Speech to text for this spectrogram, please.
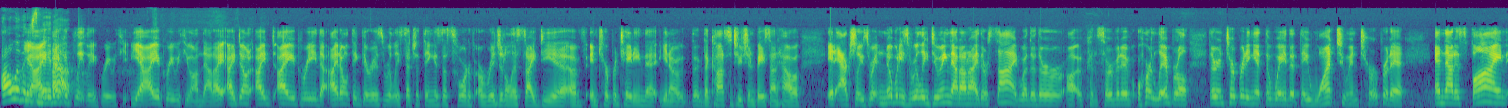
All of it yeah, is made I, up. I completely agree with you. Yeah, I agree with you on that. I, I don't, I, I agree that I don't think there is really such a thing as a sort of originalist idea of interpreting the, you know, the, the Constitution based on how it actually is written. Nobody's really doing that on either side, whether they're uh, conservative or liberal they're interpreting it the way that they want to interpret it. And that is fine.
